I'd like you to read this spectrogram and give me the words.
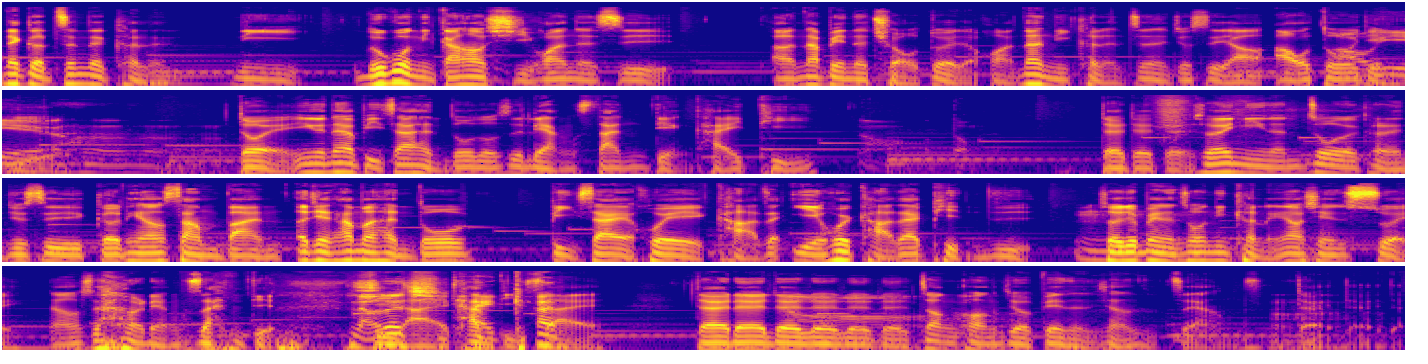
那个真的可能你，如果你刚好喜欢的是呃那边的球队的话，那你可能真的就是要熬多一点夜。对，因为那个比赛很多都是两三点开踢。哦，我懂。对对对，所以你能做的可能就是隔天要上班，而且他们很多比赛会卡在，也会卡在平日。所以就变成说，你可能要先睡，然后睡到两三点 起来看比赛。对对对对对对，状况就变成像是这样子。对对对，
